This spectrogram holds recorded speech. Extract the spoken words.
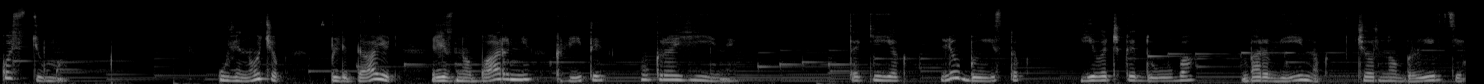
костюма. У віночок вплітають різнобарвні квіти України, такі як любисток, гілочки дуба, барвінок, чорнобривці,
